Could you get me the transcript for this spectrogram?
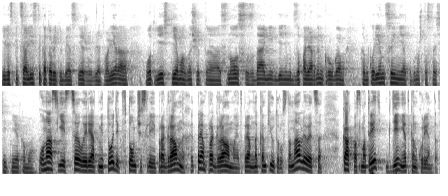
или специалисты, которые тебя отслеживают, говорят, Валера, вот есть тема, значит, э, снос зданий где-нибудь за полярным кругом, конкуренции нет, потому что сносить некому. У нас есть целый ряд методик, в том числе и программных. Это прям программы, это прям на компьютер устанавливается, как посмотреть, где нет конкурентов.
